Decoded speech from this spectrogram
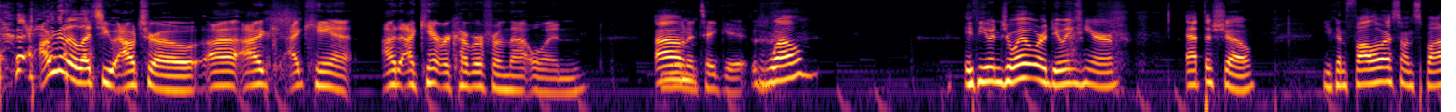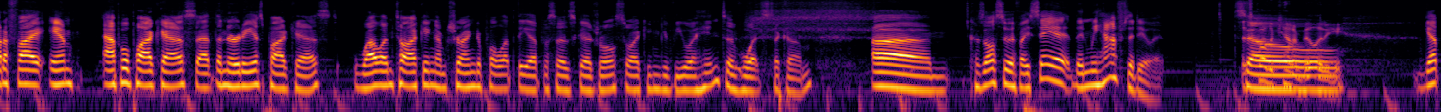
I'm gonna let you outro. Uh, I I can't. I, I can't recover from that one. You Um, want to take it? Well, if you enjoy what we're doing here at the show, you can follow us on Spotify and Apple Podcasts at the Nerdiest Podcast. While I'm talking, I'm trying to pull up the episode schedule so I can give you a hint of what's to come. Um, because also if I say it, then we have to do it. It's called accountability. Yep,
